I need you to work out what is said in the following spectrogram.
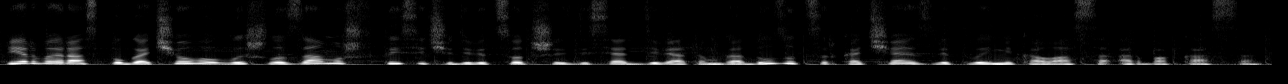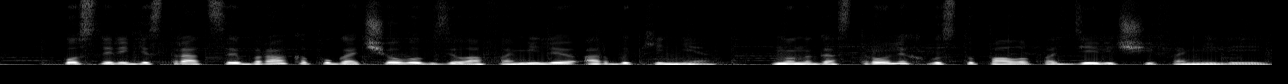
Первый раз Пугачева вышла замуж в 1969 году за циркача из Литвы Миколаса Арбакаса. После регистрации брака Пугачева взяла фамилию Арбакине, но на гастролях выступала под девичьей фамилией.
